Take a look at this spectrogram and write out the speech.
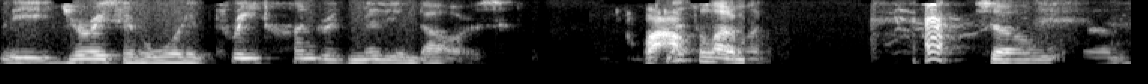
the juries have awarded 300 million dollars. Wow, that's a lot of money. so, um,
